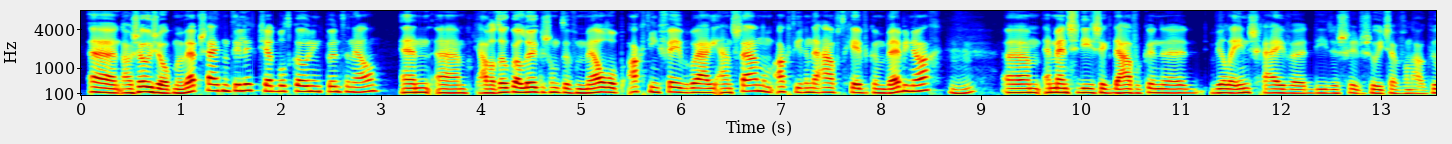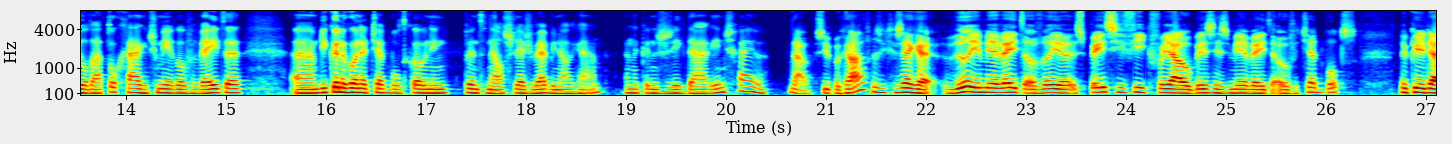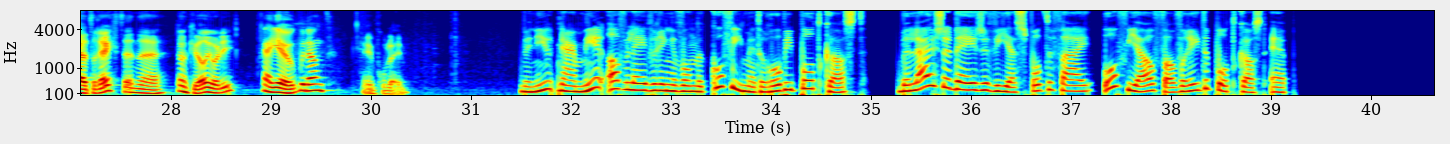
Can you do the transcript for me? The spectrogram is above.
Eh, nou, sowieso op mijn website natuurlijk, chatbotkoning.nl. En ehm, ja, wat ook wel leuk is om te vermelden, op 18 februari aanstaan om 8 uur in de avond geef ik een webinar. Ehm, en mensen die zich daarvoor kunnen willen inschrijven, die dus zoiets hebben van, nou, ik wil daar toch graag iets meer over weten, ehm, die kunnen gewoon naar chatbotkoning.nl slash webinar gaan. En dan kunnen ze zich daar inschrijven. Nou, super gaaf. Dus ik zou zeggen, wil je meer weten of wil je specifiek voor jouw business meer weten over chatbots? Dan kun je daar terecht. En eh dankjewel, Jordi. Ja, jij ook bedankt. Geen probleem. Benieuwd naar meer afleveringen van de Koffie met Robbie podcast? Beluister deze via Spotify of jouw favoriete podcast-app.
